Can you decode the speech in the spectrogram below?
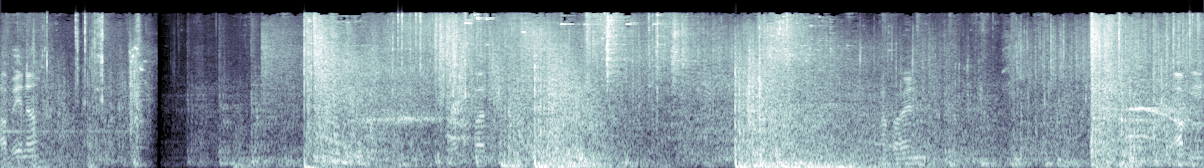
Hab eine. Was? Hab einen. Hab ihn.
